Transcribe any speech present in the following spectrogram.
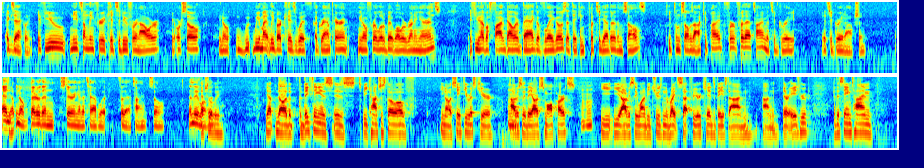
exactly. If you need something for your kids to do for an hour or so, you know, we, we might leave our kids with a grandparent, you know, for a little bit while we're running errands. If you have a five dollar bag of Legos that they can put together themselves, keep themselves occupied for, for that time, it's a great it's a great option. And Yep. you know, better than staring at a tablet for that time. So and they love it. Absolutely. it. Yep. No, the the big thing is is to be conscious though of you know a safety risk here. Mm-hmm. Obviously, they are small parts. Mm-hmm. You, you obviously want to be choosing the right set for your kids based on on their age group. At the same time,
